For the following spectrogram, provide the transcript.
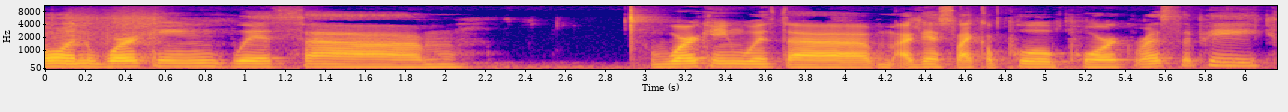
on working with. Um, working with, um, I guess, like a pulled pork recipe.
